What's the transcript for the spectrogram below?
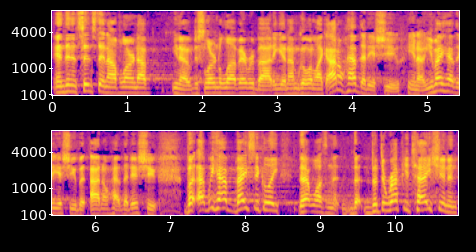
And then since then, I've learned I've you know, just learn to love everybody. And I'm going like, I don't have that issue. You know, you may have the issue, but I don't have that issue. But uh, we have basically, that wasn't it. The, the, the, reputation in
